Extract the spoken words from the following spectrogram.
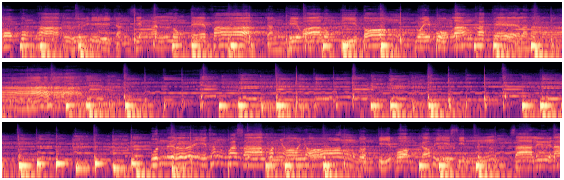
หกกุมภาเอ้ยจังเสียงอันลงแต่ฟ้า จังเทวาลงตีต้อง หน่วยโป่งล้างคักแท้ละนาบุญเอ้ยทั้งภาษาคนย่อยองดนตรีพร้อมกวีสินสาลือน้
